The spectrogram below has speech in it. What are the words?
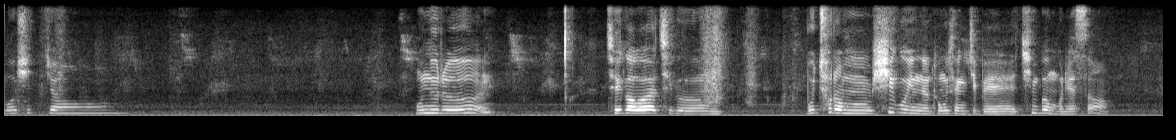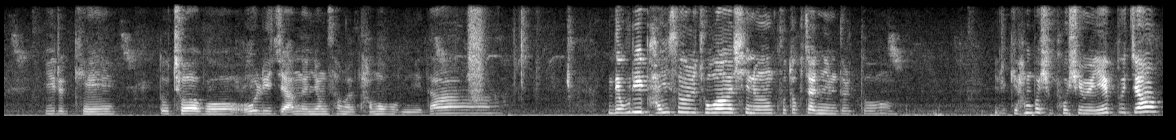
멋있죠. 오늘은 제가 지금 모처럼 쉬고 있는 동생 집에 침범을 해서 이렇게 또 저하고 어울리지 않는 영상을 담아봅니다. 근데 우리 바이솔 좋아하시는 구독자님들도 이렇게 한 번씩 보시면 예쁘죠?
